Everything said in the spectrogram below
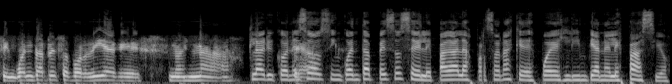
50 pesos por día, que no es nada. Claro, y con esos 50 pesos se le paga a las personas que después limpian el espacio.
